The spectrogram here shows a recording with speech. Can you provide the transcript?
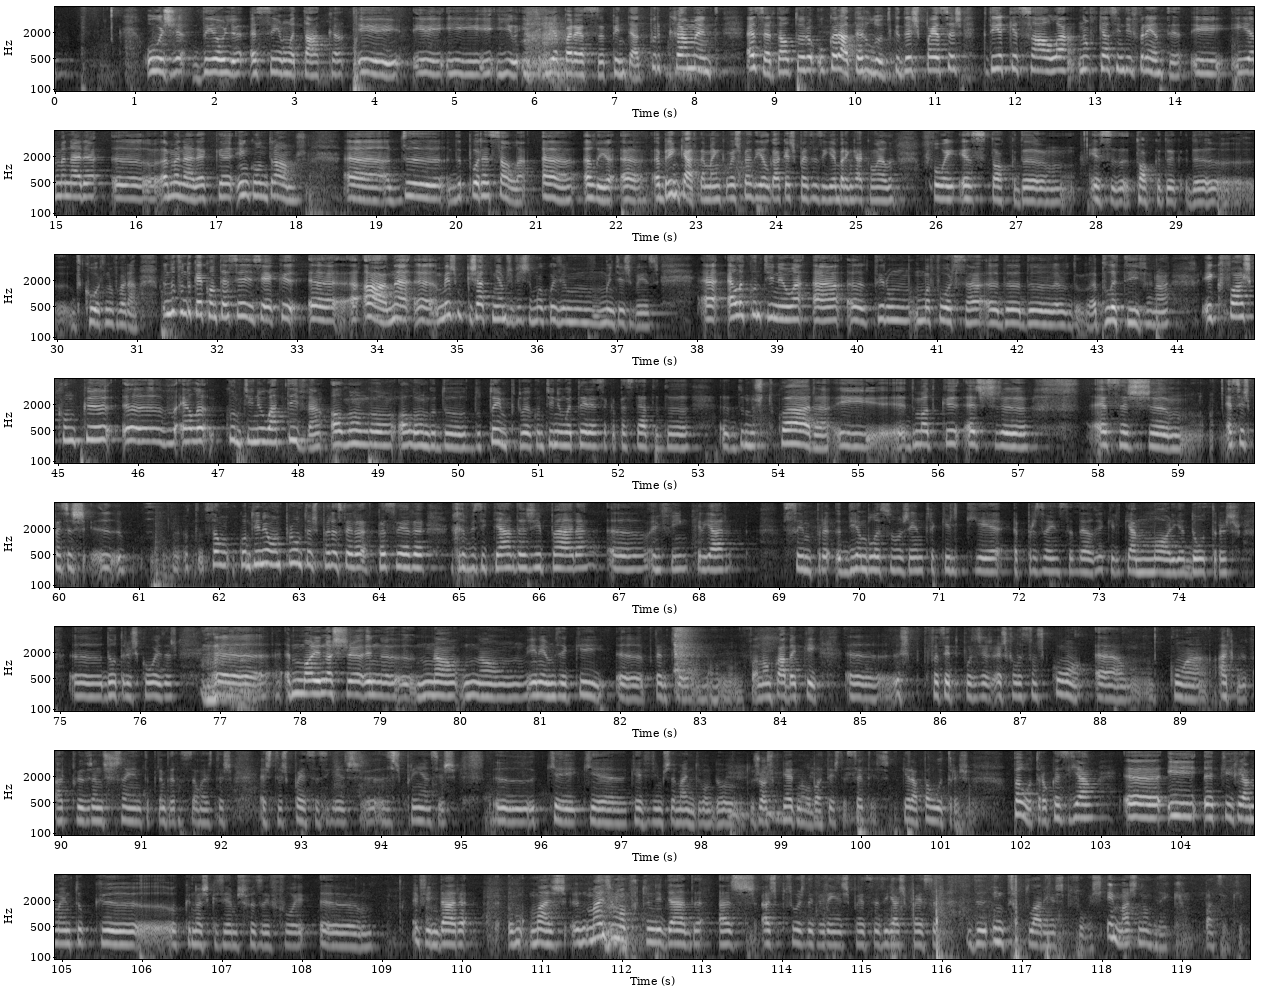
hoje deu-lhe assim um ataque e, e, e, e, aparece pintado. Porque realmente, a certa altura, o caráter lúdico das peças pedia que a sala não ficasse indiferente e, a, maneira, uh, a maneira que encontramos uh, de, de pôr a sala a, ali, a, a, brincar também com as pedras, dialogar com as pedras e a brincar com ela, foi esse toque de, esse toque de, de, de cor no verão. No fundo, o que acontece é, isso, é que, uh, ah, na, uh, mesmo que já tínhamos visto uma coisa muitas vezes, ela continua a, ter um, uma força de, de, de apelativa, não é? E que faz com que uh, ela continue ativa ao longo, ao longo do, do tempo, continua a ter essa capacidade de, de nos tocar, e, de modo que as, eh, essas, eh, essas peças são, continuam prontas para ser, para ser revisitadas e para, enfim, criar sempre deambulações entre aquilo que é a presença delas, aquilo que é a memória de outras, uh, de outras coisas. Uh, a memória nós uh, não, não iremos aqui, portanto, não, não, cabe aqui fazer depois as, relações com, com a arte, dos anos 60, por exemplo, em relação a estas, estas peças e as, as experiências uh, que, é, que, é, que é vivimos também do, do, do Jorge Pinheiro, Manuel Batista, etc., que era para outras, para outra ocasião. Uh, e aqui realmente o que, o que nós quisemos fazer foi, uh, enfim, dar mais, mais uma oportunidade às, às pessoas de verem as peças e às peças de interpelarem as pessoas. E mais não digo. Passe aqui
